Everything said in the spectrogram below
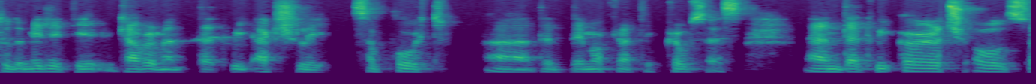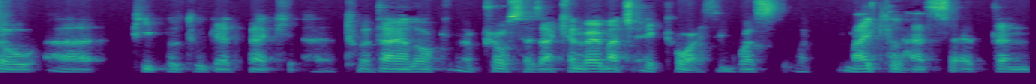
to the military government, that we actually support the democratic process and that we urge also people to get back uh, to a dialogue process. I can very much echo, I think, was what Michael has said, and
